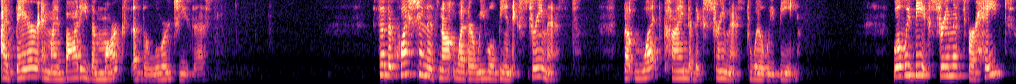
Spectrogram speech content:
I bear in my body the marks of the Lord Jesus. So the question is not whether we will be an extremist, but what kind of extremist will we be? Will we be extremists for hate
